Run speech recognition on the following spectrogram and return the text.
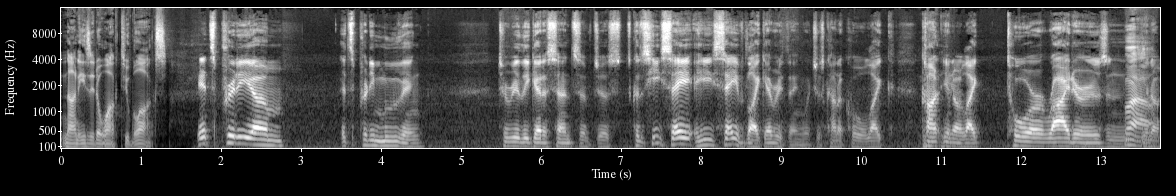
not easy to walk two blocks. It's pretty um, it's pretty moving to really get a sense of just because he say he saved like everything, which is kind of cool. Like con, you know, like tour riders and Wow. you know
